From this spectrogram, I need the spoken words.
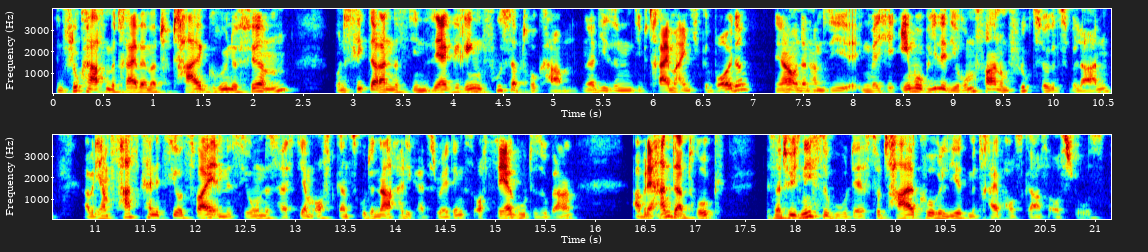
sind Flughafenbetreiber immer total grüne Firmen, und es liegt daran, dass die einen sehr geringen Fußabdruck haben. Ne, die, sind, die betreiben eigentlich Gebäude, ja, und dann haben sie irgendwelche E-Mobile, die rumfahren, um Flugzeuge zu beladen. Aber die haben fast keine CO2-Emissionen. Das heißt, die haben oft ganz gute Nachhaltigkeitsratings, oft sehr gute sogar. Aber der Handabdruck ist natürlich nicht so gut. Der ist total korreliert mit Treibhausgasausstoß.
